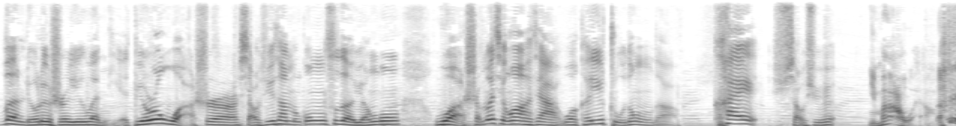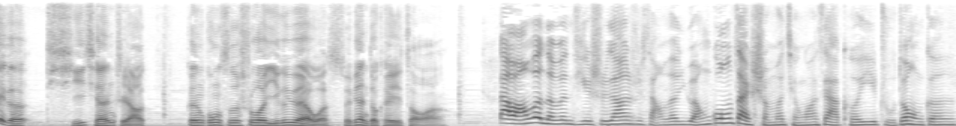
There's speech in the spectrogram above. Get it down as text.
问刘律师一个问题，比如我是小徐他们公司的员工，我什么情况下我可以主动的开小徐？你骂我呀？这个提前只要跟公司说一个月，我随便都可以走啊。大王问的问题实际上是想问员工在什么情况下可以主动跟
